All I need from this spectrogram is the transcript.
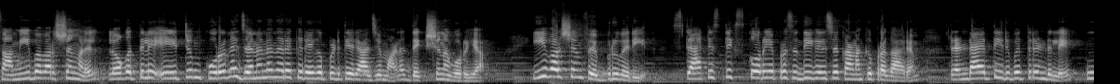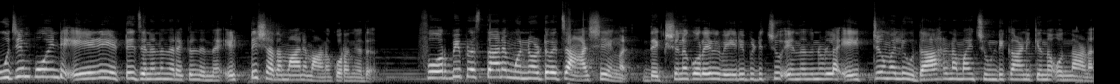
സമീപ വർഷങ്ങളിൽ ലോകത്തിലെ ഏറ്റവും കുറഞ്ഞ ജനന നിരക്ക് രേഖപ്പെടുത്തിയ രാജ്യമാണ് ദക്ഷിണ കൊറിയ. ഈ വർഷം ഫെബ്രുവരിയിൽ സ്റ്റാറ്റിസ്റ്റിക്സ് കൊറിയ പ്രസിദ്ധീകരിച്ച കണക്ക് പ്രകാരം രണ്ടായിരത്തി ഇരുപത്തിരണ്ടിലെ പൂജ്യം പോയിന്റ് ഏഴ് എട്ട് ജനന നിരക്കിൽ നിന്ന് എട്ട് ശതമാനമാണ് കുറഞ്ഞത്. ഫോർ ബി പ്രസ്ഥാനം മുന്നോട്ട് വെച്ച ആശയങ്ങൾ ദക്ഷിണ കൊറിയയിൽ വേരുപിടിച്ചു എന്നതിനുള്ള ഏറ്റവും വലിയ ഉദാഹരണമായി ചൂണ്ടിക്കാണിക്കുന്ന ഒന്നാണ്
